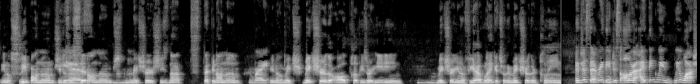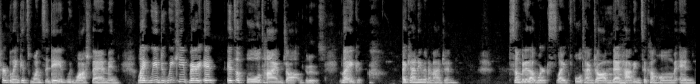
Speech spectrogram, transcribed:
you know sleep on them. She doesn't Yes. sit on them. Mhm. Make sure she's not stepping on them. right. You know, make make sure that all puppies are eating. Make sure you know if you have blankets for them, make sure they're clean. Just everything, just all around. I think we we wash her blankets once a day. We wash them and like we do. We keep very it. It's a full time job. It is. Like I can't even imagine somebody that works like full time job then having to come home and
